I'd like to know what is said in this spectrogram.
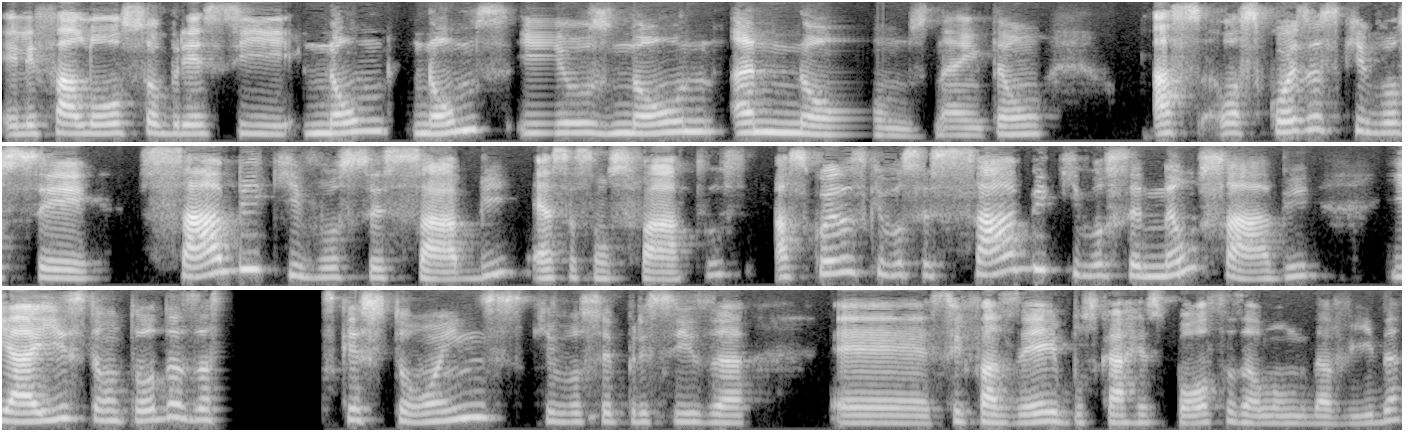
ele falou sobre esse known knowns e os known unknowns, né? Então, as, as coisas que você sabe que você sabe, essas são os fatos, as coisas que você sabe que você não sabe, e aí estão todas as questões que você precisa é, se fazer e buscar respostas ao longo da vida,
